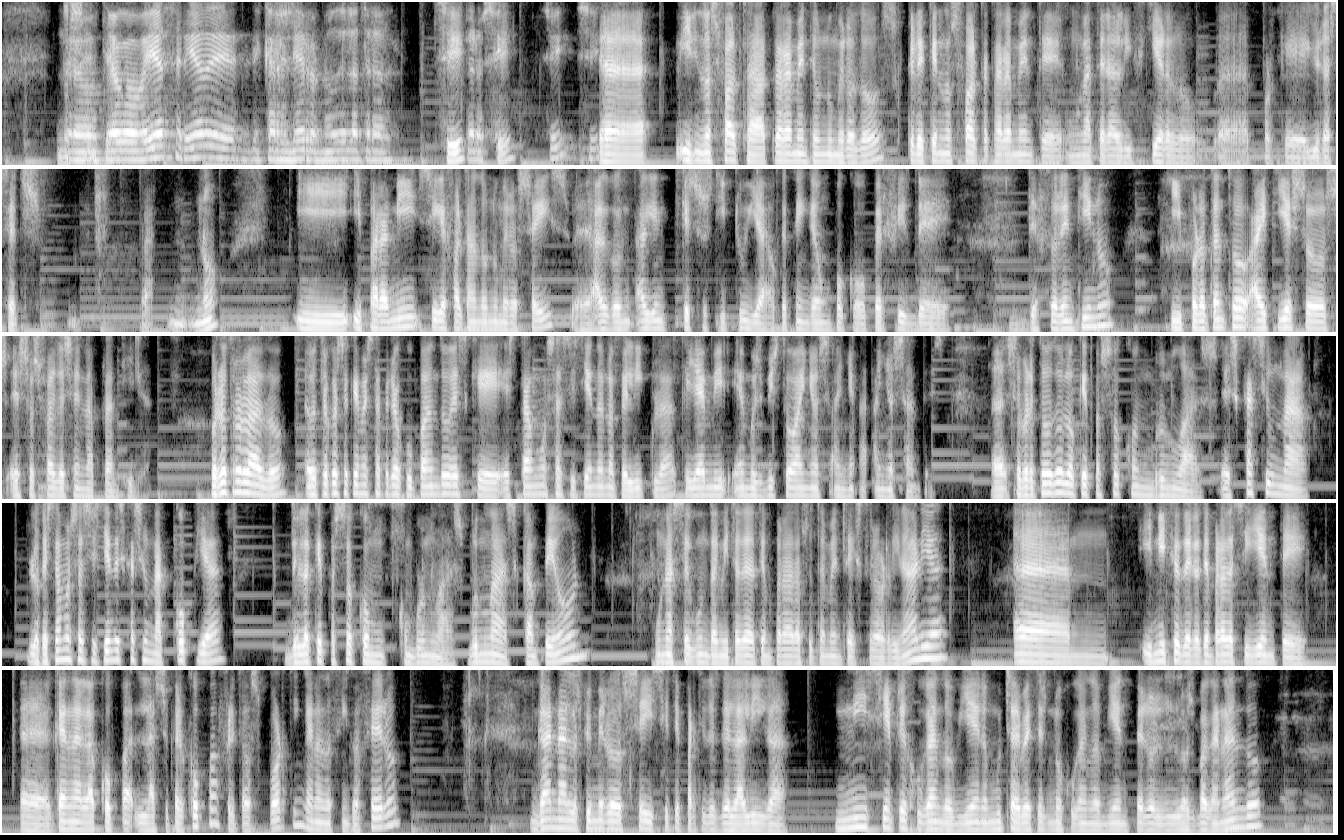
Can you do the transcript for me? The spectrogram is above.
no pero Thiago Veia sería de, de carrilero, no de lateral. Sí, Pero sí. Sí, sí. Uh, y nos falta claramente un número 2. Creo que nos falta claramente un lateral izquierdo uh, porque Jurasech no. Y, y, para mí sigue faltando un número 6, uh, algo, alguien que sustituya o que tenga un poco perfil de, de Florentino. Y por lo tanto hay aquí esos, esos fallos en la plantilla. Por otro lado, otra cosa que me está preocupando es que estamos asistiendo a una película que ya hemos visto años, años antes. Eh, sobre todo lo que pasó con Bruno Lage. Es casi una... Lo que estamos asistiendo es casi una copia de lo que pasó con, con Bruno Lage. Bruno Lage, campeón, una segunda mitad de la temporada absolutamente extraordinaria. Em, inicio de la temporada siguiente eh, gana la, Copa, la Supercopa frente al Sporting, ganando 5-0 gana los primeros 6-7 partidos de la liga, ni siempre jugando bien, muchas veces no jugando bien, pero los va ganando.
